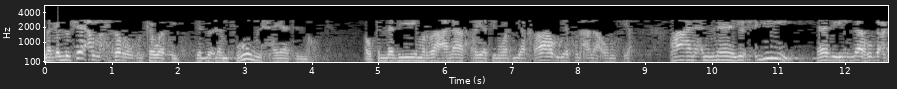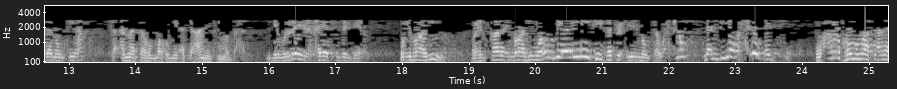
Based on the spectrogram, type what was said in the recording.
ما قال له شيء على الاحجار والكواكب. قال له على مفهوم الحياة الموت. أو كالذي مر على قرية وهي خاوية على عروشها قال أن يحيي. هذه الله بعد موتها. فأماته الله مئة عام ثم بعد. اللي يوريه الحياة كيف دايره وإبراهيم وإذ قال إبراهيم ربي أرني كيف تحيي الموتى؟ وحلو الأنبياء وحلو هذا وعرفهم الله تعالى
